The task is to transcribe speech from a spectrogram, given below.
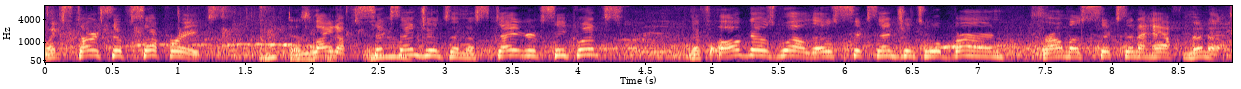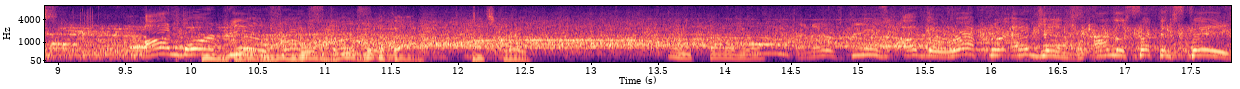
When Starship separates, we doesn't light up six engines in a staggered sequence. And if all goes well, those six engines will burn for almost six and a half minutes. Onboard Oh, view great. from Onboard views. Look at that. That's great. Incredible. And there's views of the Raptor engines on the second stage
